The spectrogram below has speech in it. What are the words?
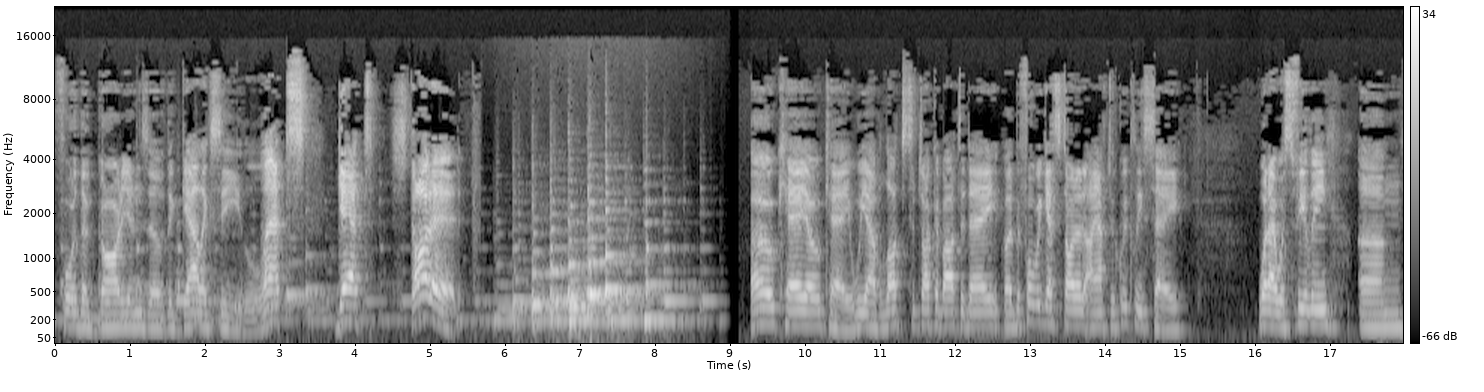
for the Guardians of the Galaxy. Let's get started! Okay, okay, we have lots to talk about today, but before we get started, I have to quickly say what I was feeling um,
